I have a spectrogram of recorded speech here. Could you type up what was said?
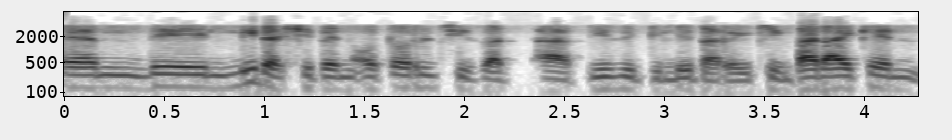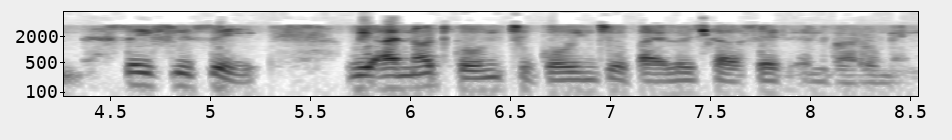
um, the leadership and authorities are, are busy deliberating, but I can safely say we are not going to go into a biological safe environment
